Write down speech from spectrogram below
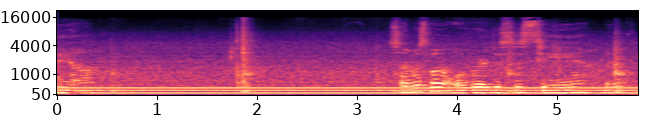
Yeah. So I'm just going over it just to see like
